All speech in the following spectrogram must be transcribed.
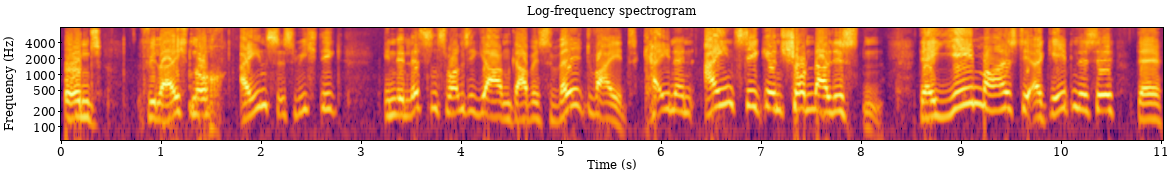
Und vielleicht noch eins ist wichtig, in den letzten 20 Jahren gab es weltweit keinen einzigen Journalisten, der jemals die Ergebnisse der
